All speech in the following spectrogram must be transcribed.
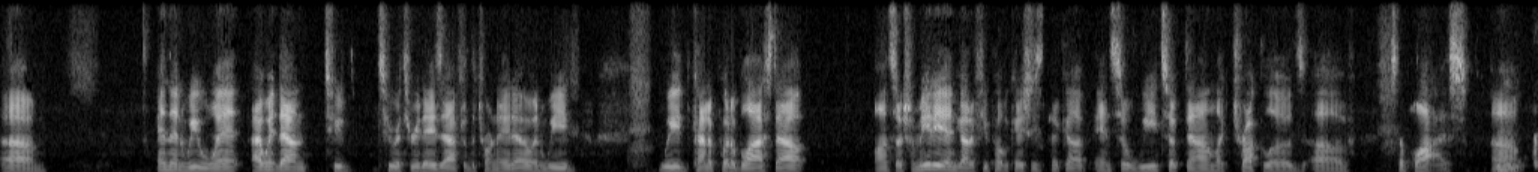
um, and then we went. I went down two two or three days after the tornado, and we'd we'd kind of put a blast out on social media and got a few publications to pick up, and so we took down like truckloads of supplies. Um, for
